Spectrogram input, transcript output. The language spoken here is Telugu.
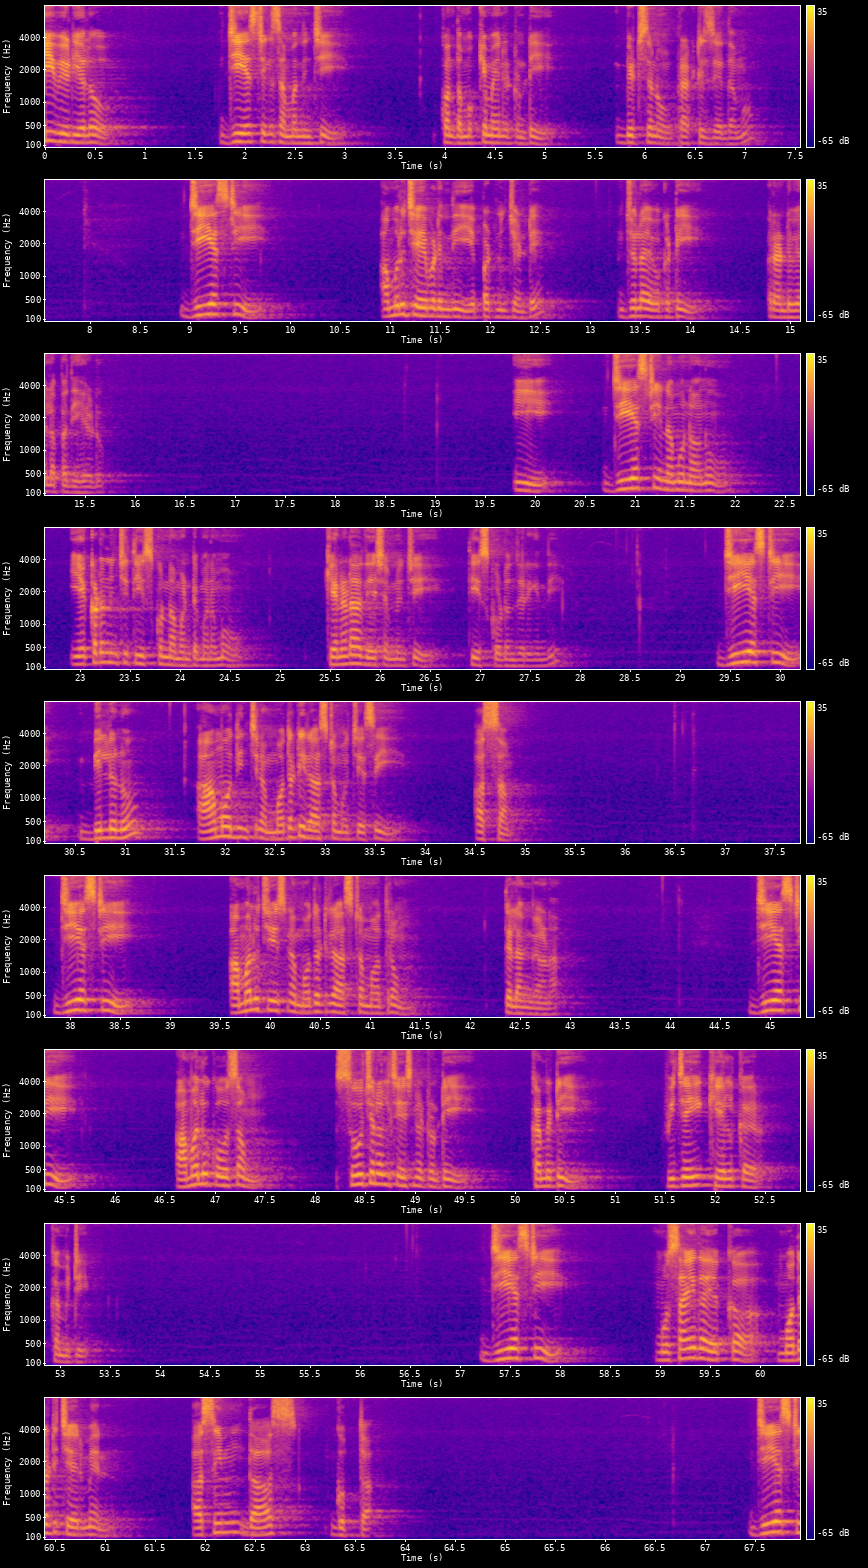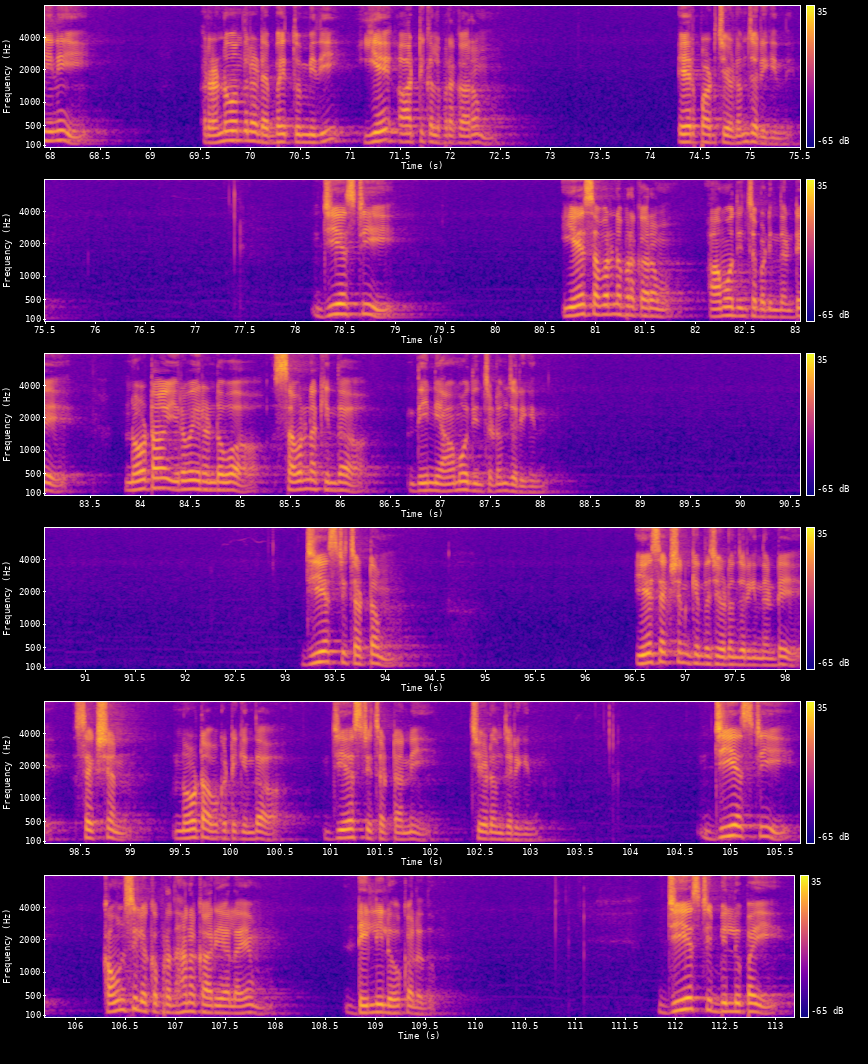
ఈ వీడియోలో జిఎస్టీకి సంబంధించి కొంత ముఖ్యమైనటువంటి బిట్స్ను ప్రాక్టీస్ చేద్దాము. జిఎస్టి అమలు చేయబడింది ఎప్పటి నుంచి అంటే జూలై ఒకటి రెండు వేల పదిహేడు. ఈ జిఎస్టి నమూనాను ఎక్కడి నుంచి తీసుకున్నామంటే మనము కెనడా దేశం నుంచి తీసుకోవడం జరిగింది. జిఎస్టి బిల్లును ఆమోదించిన మొదటి రాష్ట్రం వచ్చేసి అస్సాం. జిఎస్టి అమలు చేసిన మొదటి రాష్ట్రం మాత్రం తెలంగాణ. జీఎస్టీ అమలు కోసం సూచనలు చేసినటువంటి committee Vijay Kelkar committee. GST ముసాయిదా యొక్క మొదటి చైర్మన్ అసీం దాస్ గుప్తా. జిఎస్టిని రెండు వందల డెబ్భై తొమ్మిది ఏ ఆర్టికల్ ప్రకారం ఏర్పాటు చేయడం జరిగింది. జిఎస్టి ఏ సవరణ ప్రకారం ఆమోదించబడిందంటే నూట ఇరవై రెండవ సవరణ కింద దీన్ని ఆమోదించడం జరిగింది. జిఎస్టి చట్టం ఏ సెక్షన్ కింద చేయడం జరిగిందంటే సెక్షన్ నూట ఒకటి కింద జిఎస్టి చట్టాన్ని చేయడం జరిగింది. జిఎస్టి కౌన్సిల్ యొక్క ప్రధాన కార్యాలయం ఢిల్లీలో కలదు. జిఎస్టి బిల్లుపై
